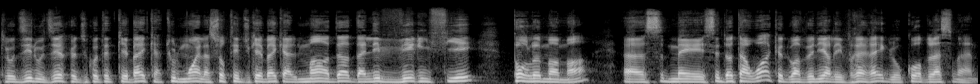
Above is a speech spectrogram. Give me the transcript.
Claudie nous dire que du côté de Québec, à tout le moins, la Sûreté du Québec a le d'aller vérifier pour le moment. Euh, mais c'est d'Ottawa que doivent venir les vraies règles au cours de la semaine.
